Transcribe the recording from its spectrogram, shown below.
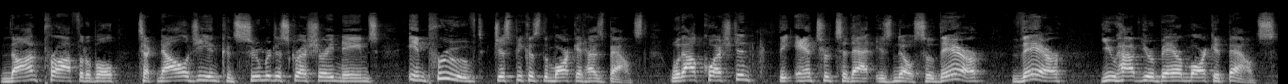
non profitable technology and consumer discretionary names improved just because the market has bounced? Without question, the answer to that is no. So there, there, you have your bear market bounce.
